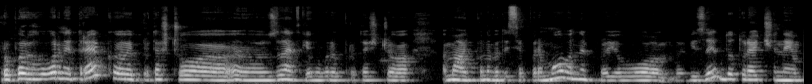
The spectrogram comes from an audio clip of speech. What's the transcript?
Про переговорний трек, е, про те, що е, Зеленський говорив про те, що мають поновитися перемовини, про його візит до Туреччини.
